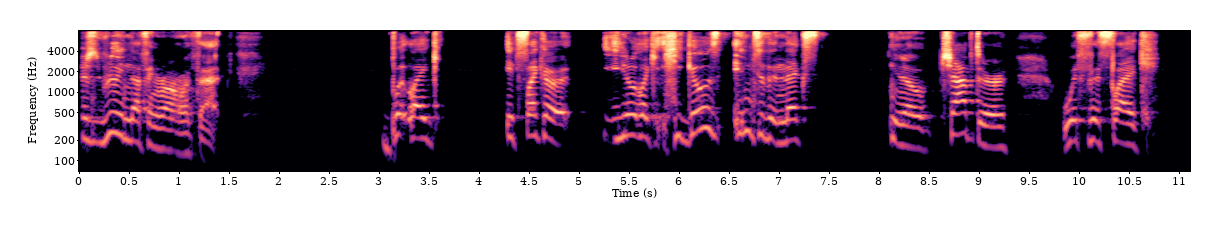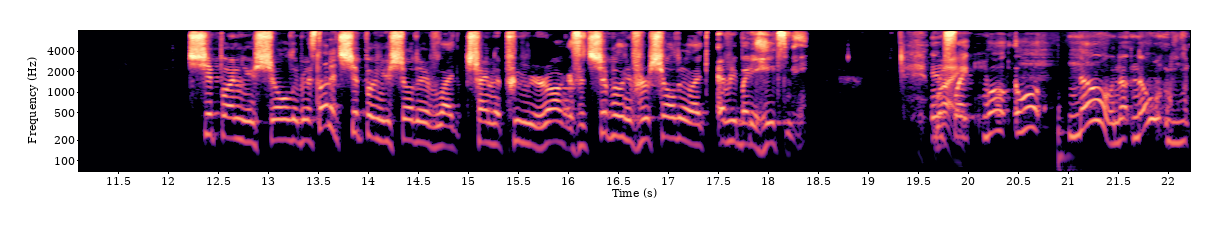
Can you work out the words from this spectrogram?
There's really nothing wrong with that. But like, it's like a, you know, like he goes into the next, you know, chapter with this like chip on your shoulder, but it's not a chip on your shoulder of like trying to prove you're wrong. It's a chip on your shoulder like everybody hates me. And right. it's like, well, well, no, no, no.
